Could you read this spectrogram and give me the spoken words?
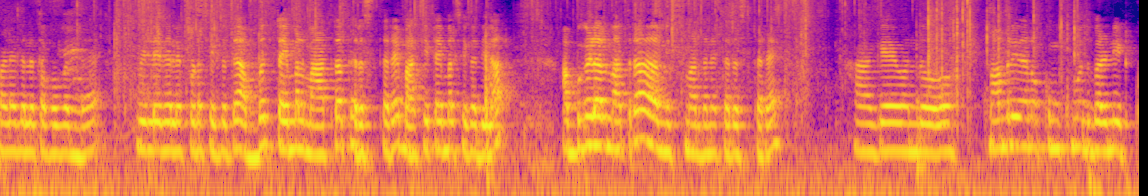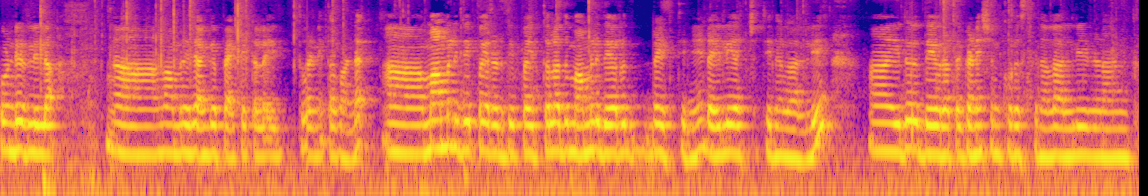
ಬಾಳೆದೆಲೆ ತೊಗೊಬಂದೆ. ವೀಳ್ಯದೆಲೆ ಕೂಡ ಸಿಗುತ್ತೆ. ಹಬ್ಬದ ಟೈಮಲ್ಲಿ ಮಾತ್ರ ತರಿಸ್ತಾರೆ, ಬಾಕಿ ಟೈಮಲ್ಲಿ ಸಿಗೋದಿಲ್ಲ. ಹಬ್ಬಗಳಲ್ಲಿ ಮಾತ್ರ ಮಿಸ್ ಮಾಡ್ದೇ ತರಿಸ್ತಾರೆ. ಹಾಗೆ ಒಂದು ಮಾಮೂಲಿ ನಾನು ಕುಂಕುಮದ ಬರಣಿ ಇಟ್ಕೊಂಡಿರಲಿಲ್ಲ. ಮಾಮೂಲಿ ಹಾಗೆ ಪ್ಯಾಕೆಟೆಲ್ಲ ಇತ್ತು, ಬರಣಿ ತೊಗೊಂಡೆ. ಮಾಮೂಲಿ ದೀಪ, ಎರಡು ದೀಪ ಇತ್ತಲ್ಲ, ಅದು ಮಾಮೂಲಿ ದೇವ್ರದ್ದು ಇಡ್ತೀನಿ. ಡೈಲಿ ಹಚ್ಚುತ್ತೀನಲ್ಲ ಅಲ್ಲಿ ಇದು ದೇವ್ರ ಹತ್ರ ಗಣೇಶನ ಕೂರಿಸ್ತೀನಲ್ಲ, ಅಲ್ಲಿ ಇಡೋಣ ಅಂತ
